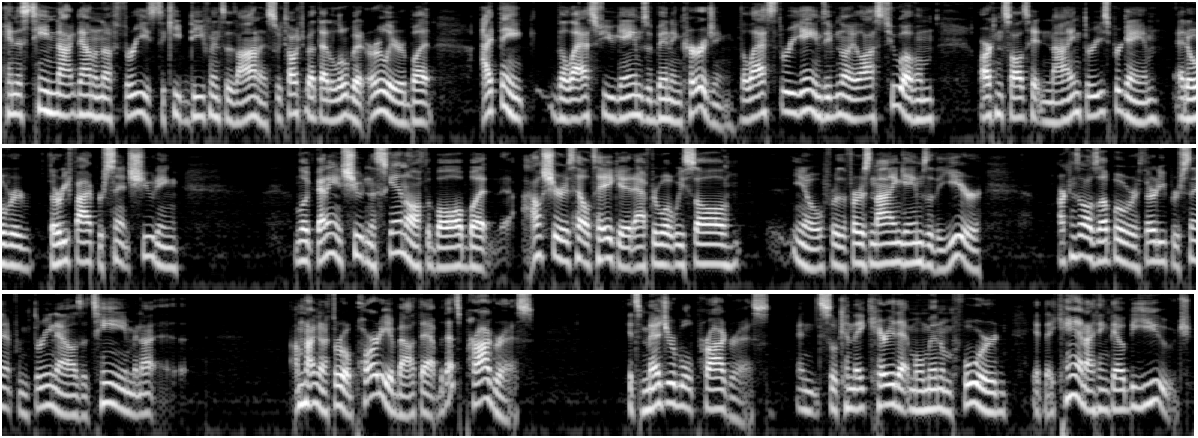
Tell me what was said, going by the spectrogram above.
Can his team knock down enough threes to keep defenses honest? We talked about that a little bit earlier, but I think the last few games have been encouraging. The last three games, even though they lost two of them, Arkansas has hit nine threes per game at over 35% shooting. Look, that ain't shooting the skin off the ball, but I'll sure as hell take it after what we saw, you know, for the first nine games of the year. Arkansas is up over 30% from three now as a team, and I, I'm not going to throw a party about that, but that's progress. It's measurable progress. And so, can they carry that momentum forward? If they can, I think that would be huge.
